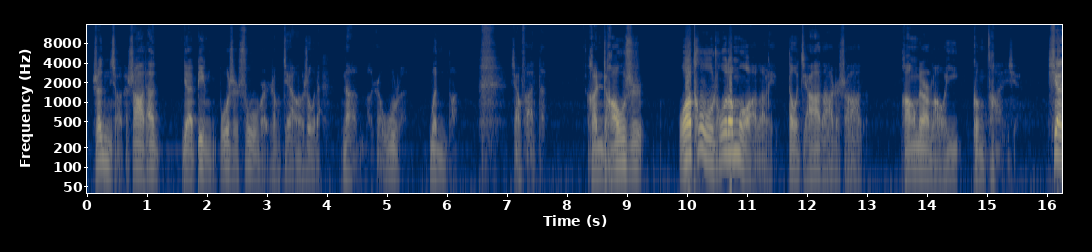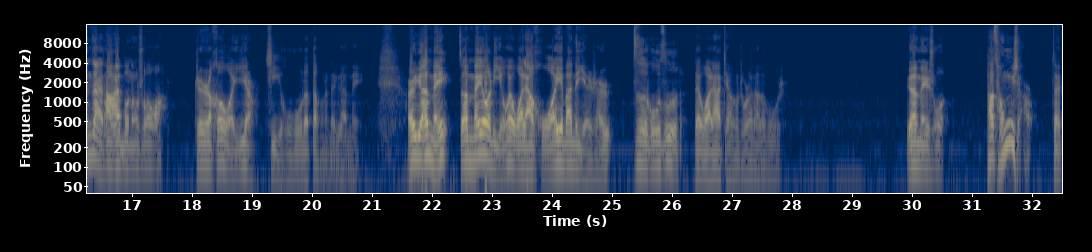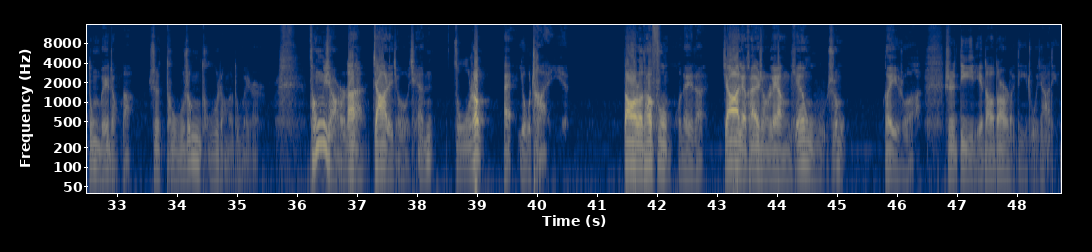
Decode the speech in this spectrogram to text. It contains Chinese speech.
身下的沙滩。也并不是书本上讲述的那么柔软温暖，相反的，很潮湿。我吐出的沫子里都夹杂着沙子。旁边老易更惨些，现在他还不能说话，只是和我一样气呼呼的瞪着那袁梅，而袁梅则没有理会我俩火一般的眼神，自顾自的对我俩讲出了他的故事。袁梅说。他从小在东北长大，是土生土长的东北人。从小呢，家里就有钱，祖上哎有产业。到了他父母那代，家里还剩两田五十亩，可以说是地地道道的地主家庭。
